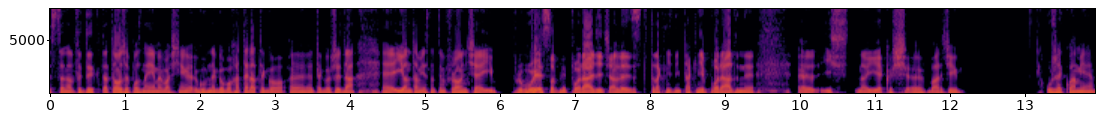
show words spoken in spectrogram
scena w Dyktatorze, poznajemy właśnie głównego bohatera, tego, e, tego Żyda e, i on tam jest na tym froncie i próbuje sobie poradzić, ale jest tak, nie, tak nieporadny e, i, no i jakoś bardziej urzekła mnie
